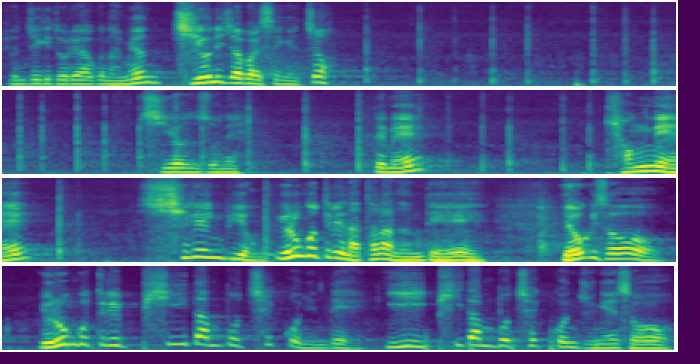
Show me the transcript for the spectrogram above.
변제기 도래하고 나면 지연이자 발생했죠. 지연 손해. 그 다음에 경매 실행 비용 이런 것들이 나타나는데 여기서 이런 것들이 피담보 채권인데 이 피담보 채권 중에서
